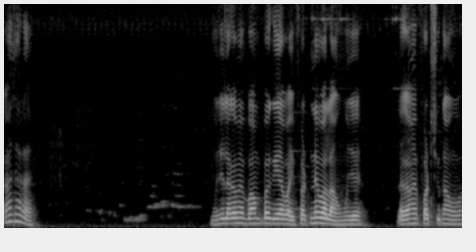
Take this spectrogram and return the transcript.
कहाँ जा रहा है? मुझे लगा मैं बम पर गया भाई, फटने वाला हूँ मुझे। लगा मैं फट चुका हूँ।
